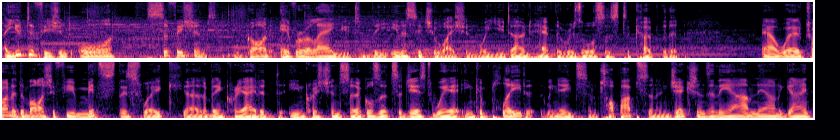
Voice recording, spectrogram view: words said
Are you deficient or sufficient? Will God ever allow you to be in a situation where you don't have the resources to cope with it? Now, we're trying to demolish a few myths this week uh, that have been created in Christian circles that suggest we're incomplete. We need some top ups and injections in the arm now and again.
